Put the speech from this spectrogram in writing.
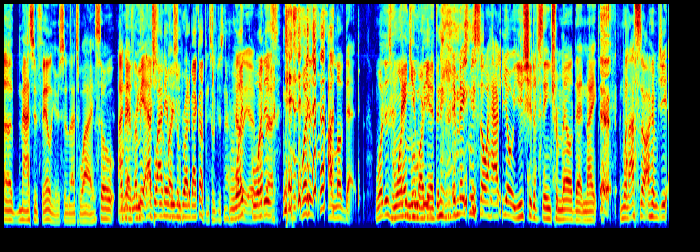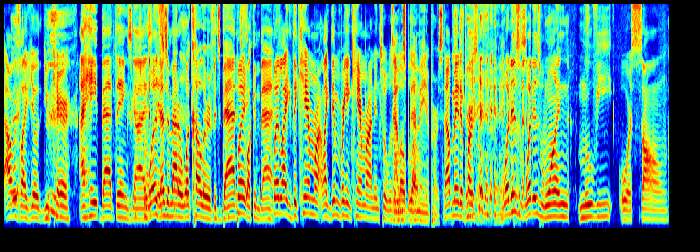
a massive failure, so that's why. So okay, never let me even- ask That's why you I a never question. even brought it back up until just now. What yeah, what my is what is I love that. What is one Thank you, Mark movie- Anthony. It makes me so happy. Yo, you should have seen Trammell that night. When I saw him, G, I was like, yo, you care. I hate bad things, guys. What's- it doesn't matter what color. If it's bad, But- it's fucking bad. But like the camera, like them bringing Cameron into it was a that low was blow. that made it personal. That made it personal. what is what is one movie or song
